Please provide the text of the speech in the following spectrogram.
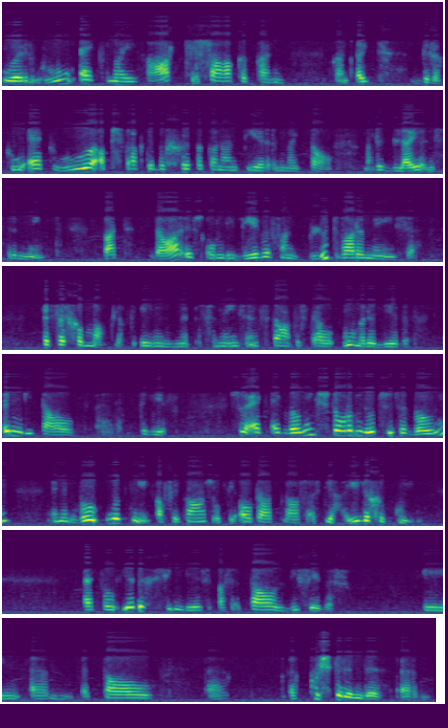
oor hoe ek my hartsake kan kan uitdruk, hoe ek hoe abstrakte begrippe kan hanteer in my taal, maar dit bly 'n instrument wat daar is om die lewe van bloedwarme mense te vergemaklik en vir mense in staat te stel om hulle lewe in die taal uh, te leef. So ek ek wil nie stormloop soos 'n bil nie en ek wil ook nie Afrikaans op die altaar plaas as die heilige koe. Ek wil eerder gesien wees as 'n taalliefhebber en ehm, 'n um, taal eh, 'n uh, koesterende um,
